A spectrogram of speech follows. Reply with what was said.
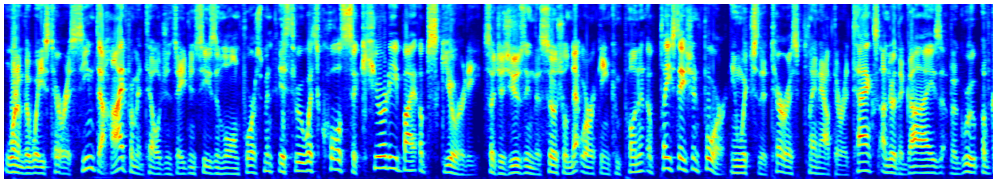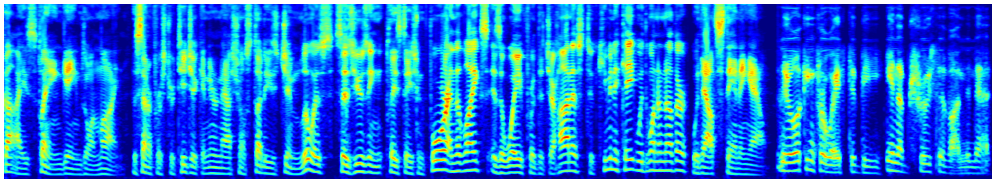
One of the ways terrorists seem to hide from intelligence agencies and law enforcement is through what's called security by obscurity, such as using the social networking component of PlayStation 4, in which the terrorists plan out their attacks under the guise of a group of guys playing games online. The Center for Strategic and International Studies' Jim Lewis says using PlayStation 4 and the likes is a way for the jihadists to communicate with one another without standing out. They're looking for ways to be inobtrusive on the net,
